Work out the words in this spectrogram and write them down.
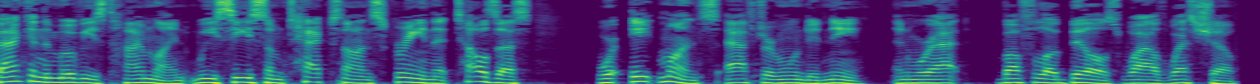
Back in the movie's timeline, we see some text on screen that tells us we're eight months after Wounded Knee and we're at Buffalo Bill's Wild West show.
